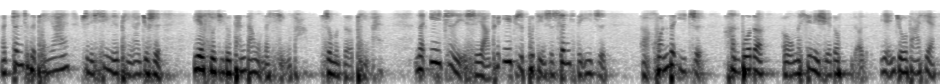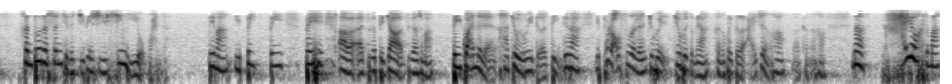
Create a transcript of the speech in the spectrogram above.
那真正的平安是你心灵的平安，就是耶稣基督担当我们的刑罚，使我们得平安。那医治也是一样，这个医治不仅是身体的医治，啊，魂的医治。很多的呃，我们心理学的呃研究发现，很多的身体的疾病是与心理有关的，对吗？你悲悲悲呃呃，这个比较这个什么悲观的人，他就容易得病，对吧？你不饶恕的人就会就会怎么样？可能会得癌症哈，可能哈。那还有什么？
